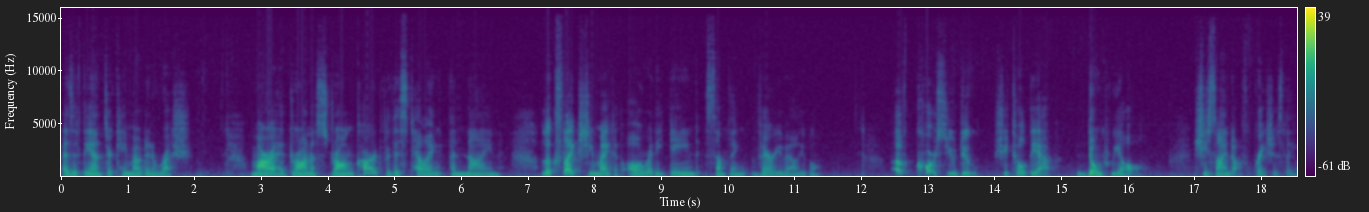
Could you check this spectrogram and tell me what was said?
as if the answer came out in a rush. Mara had drawn a strong card for this telling, a nine. Looks like she might have already gained something very valuable. Of course you do, she told the app. Don't we all? She signed off graciously.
